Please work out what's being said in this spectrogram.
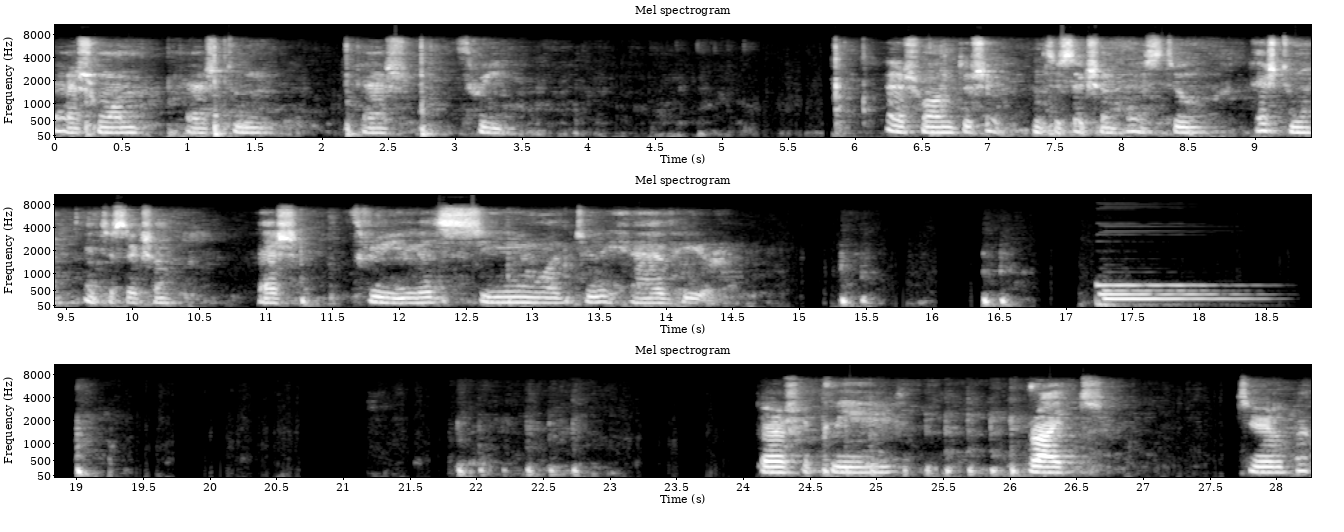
hash 1 hash 2 hash 3 hash 1 to intersection hash 2 hash 2 intersection hash 3 let's see what do we have here. Perfectly bright material but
